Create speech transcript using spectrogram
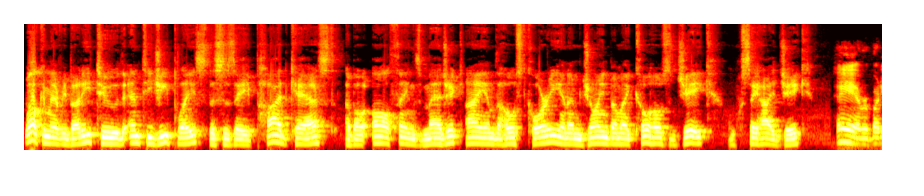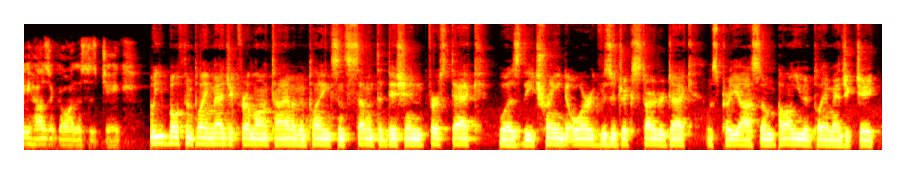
Welcome, everybody, to the MTG Place. This is a podcast about all things magic. I am the host, Corey, and I'm joined by my co host, Jake. Say hi, Jake. Hey, everybody, how's it going? This is Jake. We've both been playing Magic for a long time. I've been playing since 7th edition. First deck was the Trained Org Wizardrix starter deck. It was pretty awesome. How long you been playing Magic, Jake?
